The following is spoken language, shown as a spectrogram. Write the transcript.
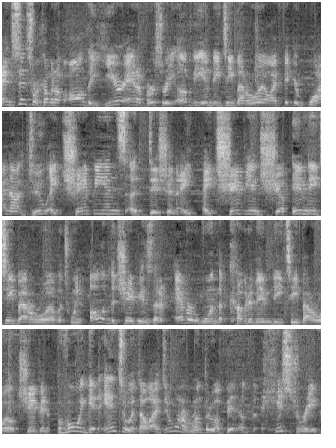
And since we're coming up on the year anniversary of the MDT Battle Royal, I figured why not do a Champions Edition, a, a championship MDT Battle Royal between all of the champions that have ever won the coveted MDT Battle Royal champion. Before we get into it, though, I do want to run through a bit of the history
